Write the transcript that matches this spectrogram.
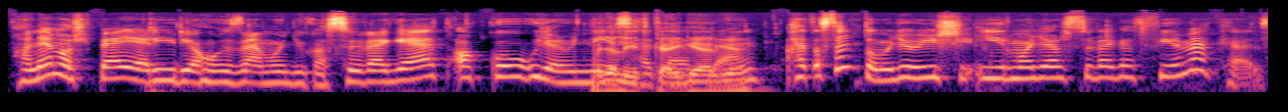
ha nem a Speyer írja hozzá mondjuk a szöveget, akkor ugyanúgy a Litkei nézhetetlen. Hát azt nem tudom, hogy ő is ír magyar szöveget filmekhez?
